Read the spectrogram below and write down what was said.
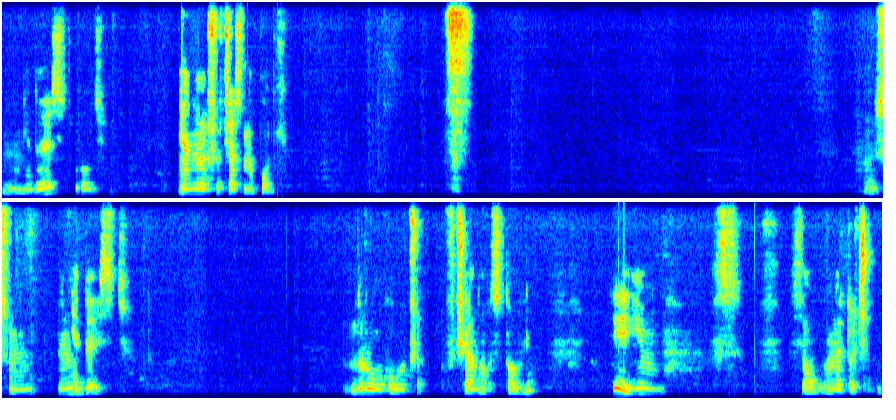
Не 10 вроде. Не, ну якщо чесно напомню. Хорошо, мені 10. Другого вч- вченого ставлю. І їм все, вони точно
